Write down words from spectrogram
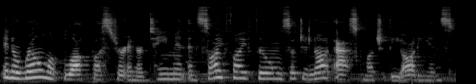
In a realm of blockbuster entertainment and sci fi films that do not ask much of the audience,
